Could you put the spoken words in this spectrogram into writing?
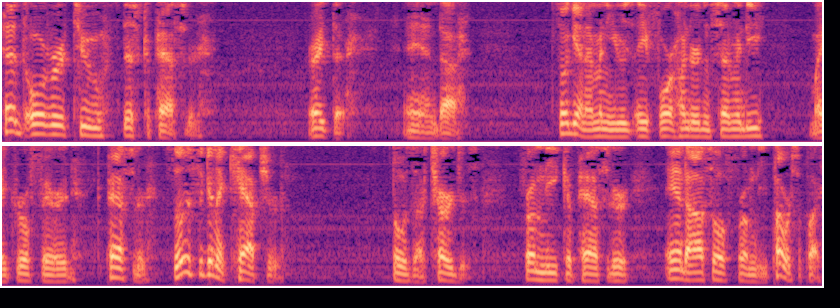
heads over to this capacitor. Right there. And uh, so again, I'm going to use a 470 microfarad capacitor. So this is going to capture those uh, charges from the capacitor and also from the power supply.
